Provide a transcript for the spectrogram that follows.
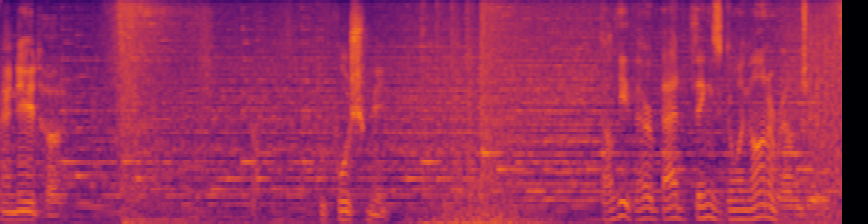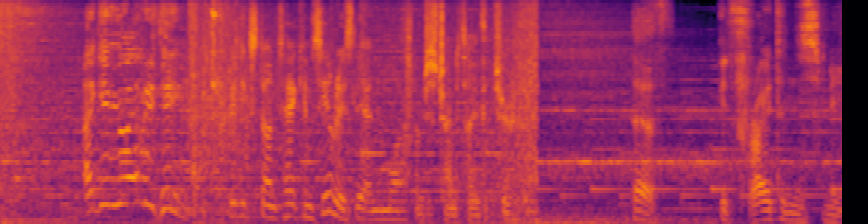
I need her. To push me. Dali, there are bad things going on around you. I give you everything! Critics don't take him seriously anymore. I'm just trying to tell you the truth. Death, it frightens me.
